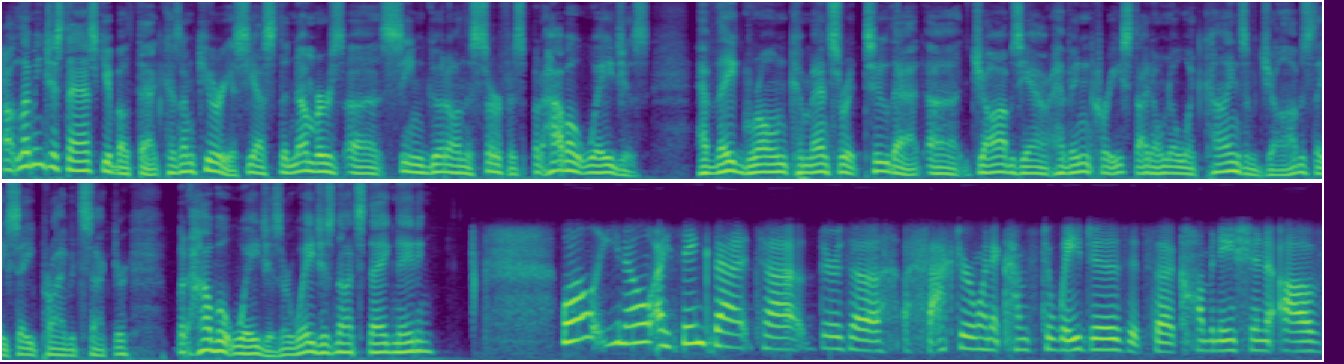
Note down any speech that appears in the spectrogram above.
uh, let me just ask you about that because I'm curious. Yes, the numbers uh, seem good on the surface, but how about wages? Have they grown commensurate to that? Uh, jobs, yeah, have increased. I don't know what kinds of jobs. They say private sector, but how about wages? Are wages not stagnating? Well, you know, I think that uh, there's a, a factor when it comes to wages. It's a combination of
